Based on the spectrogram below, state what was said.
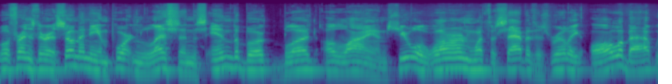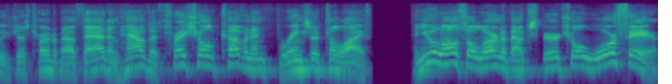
Well, friends, there are so many important lessons in the book Blood Alliance. You will learn what the Sabbath is really all about. We've just heard about that, and how the threshold covenant brings it to life. And you will also learn about spiritual warfare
